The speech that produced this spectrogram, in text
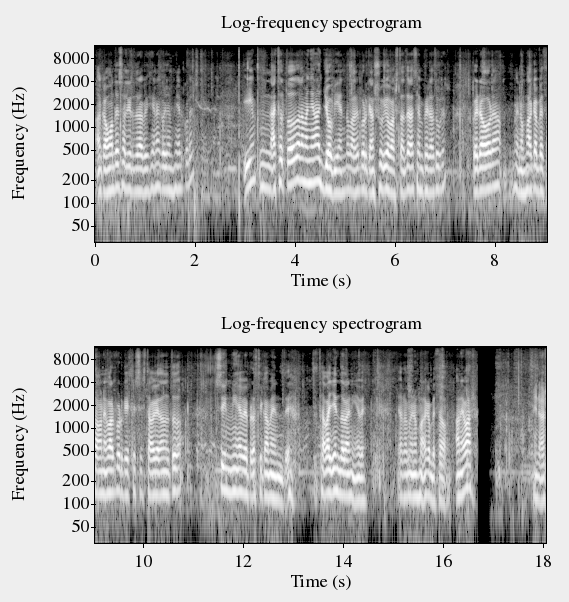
Acabamos de salir de la piscina, que hoy es miércoles. Y mm, ha estado toda la mañana lloviendo, ¿vale? Porque han subido bastante las temperaturas. Pero ahora, menos mal que ha empezado a nevar porque es que se estaba quedando todo sin nieve prácticamente. Se estaba yendo la nieve. Y ahora menos mal que ha empezado a nevar. Mirad.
